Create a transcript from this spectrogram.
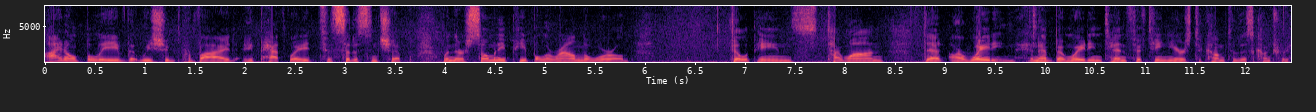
I don't believe that we should provide a pathway to citizenship when there are so many people around the world Philippines, Taiwan, that are waiting and have been waiting 10, 15 years to come to this country.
